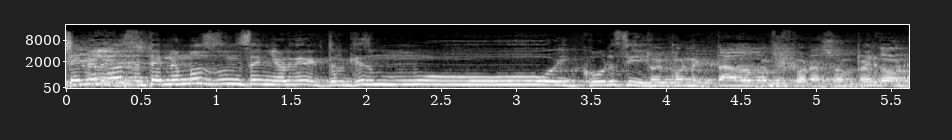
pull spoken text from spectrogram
tenemos, tenemos un señor director que es muy cursi. Estoy conectado con mi corazón, perdón.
